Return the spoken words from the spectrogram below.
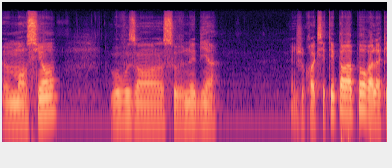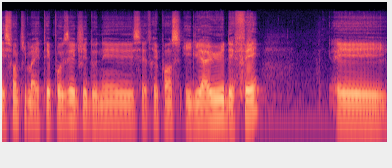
mention, vous vous en souvenez bien. Je crois que c'était par rapport à la question qui m'a été posée que j'ai donné cette réponse. Il y a eu des faits et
